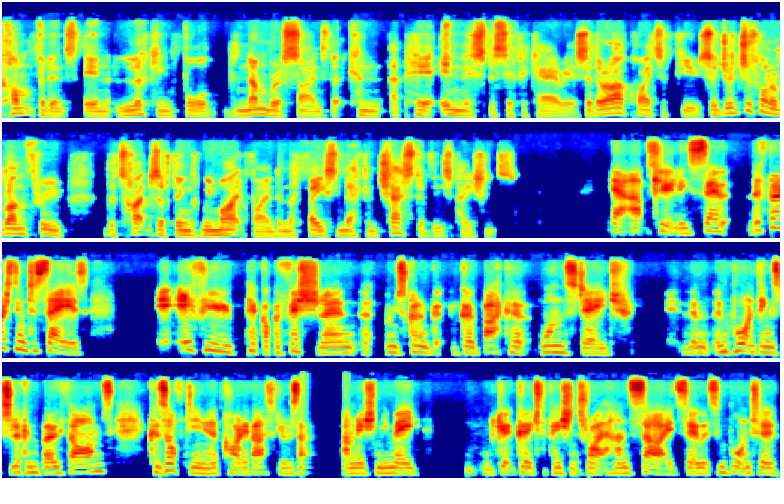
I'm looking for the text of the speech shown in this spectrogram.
confidence in looking for the number of signs that can appear in this specific area. So there are quite a few. So you just want to run through the types of things we might find in the face, neck, and chest of these patients? Yeah, absolutely. So the first thing to say is if you pick up a fistula, uh, and I'm just going to go back at one stage, the important thing is to look in both arms because often in a cardiovascular examination, you may go to the patient's right hand side. So it's important to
